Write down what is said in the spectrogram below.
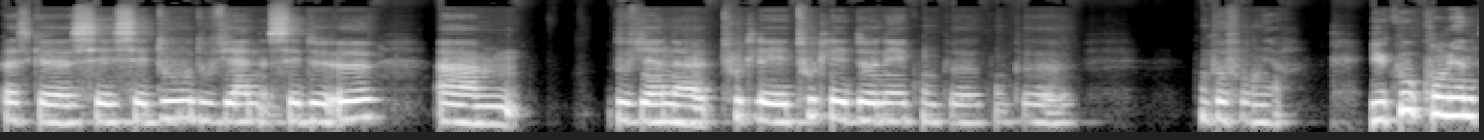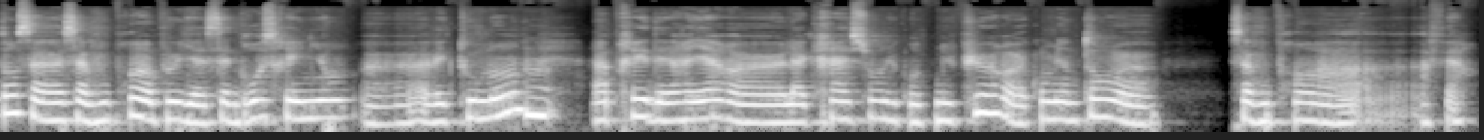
parce que c'est d'où viennent, c'est de eux d'où viennent toutes les, toutes les données qu'on peut, qu'on peut, qu'on peut fournir. Du coup, combien de temps ça, ça, vous prend un peu? Il y a cette grosse réunion euh, avec tout le monde. Mm. Après, derrière euh, la création du contenu pur, euh, combien de temps ça vous prend à, à faire?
